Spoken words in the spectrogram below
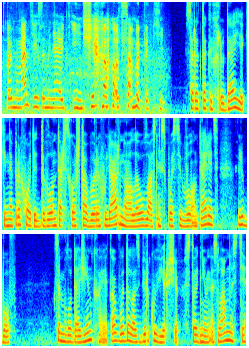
в той момент їх заміняють інші, от саме такі. Серед таких людей, які не приходять до волонтерського штабу регулярно, але у власний спосіб волонтерять любов. Це молода жінка, яка видала збірку віршів «100 днів незламності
